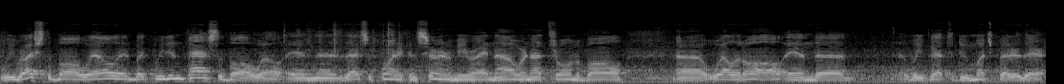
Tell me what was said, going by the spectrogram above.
we rushed the ball well, but we didn't pass the ball well, and uh, that's a point of concern to me right now. We're not throwing the ball uh, well at all, and uh, Uh, we've got to do much better there.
